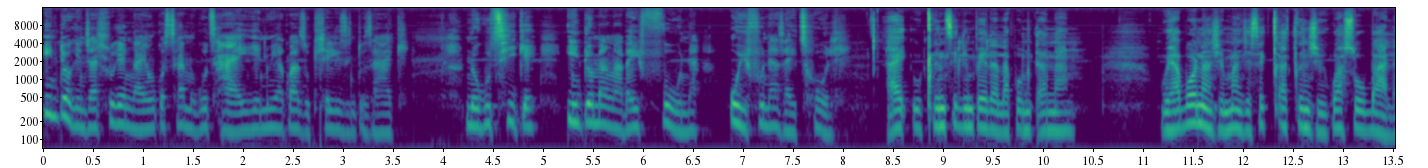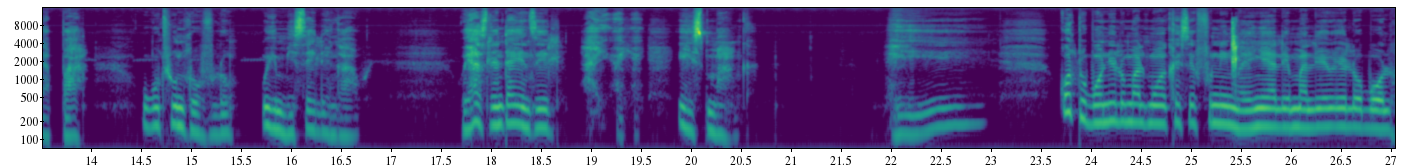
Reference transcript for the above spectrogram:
Into ke nje ahluke ngayo nkosami ukuthi hayi yena uyakwazi ukuhlela izinto zakhe. Nokuthi ke into mangaba ifuna uyifuna azayithole. Hayi uqinisile impela lapho mntanami. Uyabona nje manje sekucace nje kwasobala bha ukuthi undlovu lo uyimisele ngawe. Uyazi lento ayenzile? Hayi hayi hayi isimanga. He. Kodwa ubonile umalimi wakhe sefuna ingxenye yale mali elobolo.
